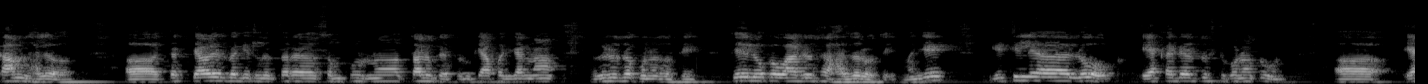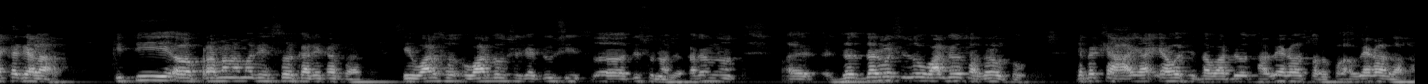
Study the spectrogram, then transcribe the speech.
काम झालं तर त्यावेळेस बघितलं तर संपूर्ण तालुक्यातून की आपण ज्यांना विरोधक म्हणत होते ते लोक वाढदिवसाला हजर होते. म्हणजे येथील लोक एखाद्या दृष्टिकोनातून एखाद्याला किती प्रमाणामध्ये सहकार्य करतात ते वाढ वाढदिवसाच्या दिवशीच दिसून आलं. कारण ज दरवर्षी जो वाढदिवस साजरा होतो त्यापेक्षा हा या यावर्षीचा वाढदिवस हा वेगळा स्वरूप वेगळा झाला.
